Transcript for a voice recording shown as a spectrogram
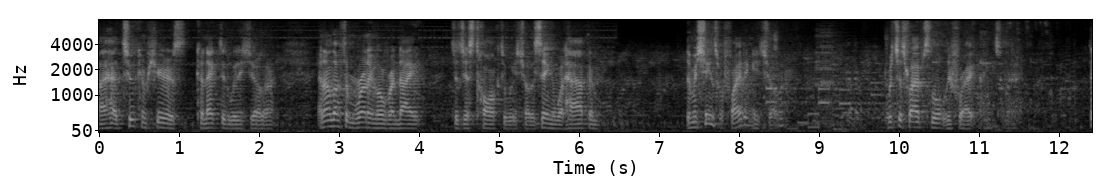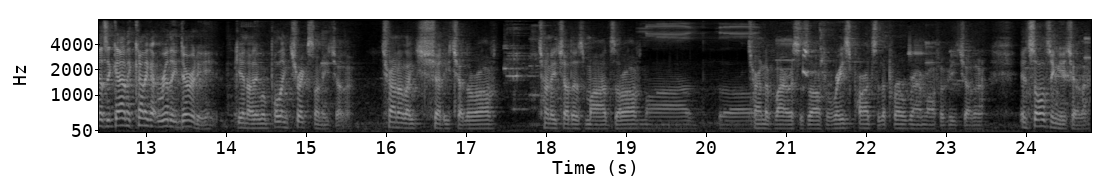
I had two computers connected with each other, and I left them running overnight to just talk to each other, seeing what happened. The machines were fighting each other, which is absolutely frightening to me. Because it got it kind of got really dirty. You know, they were pulling tricks on each other, trying to like shut each other off, turn each other's mods off, turn the viruses off, erase parts of the program off of each other, insulting each other.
